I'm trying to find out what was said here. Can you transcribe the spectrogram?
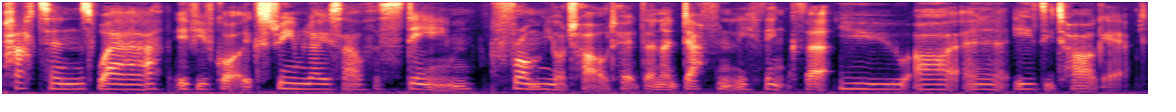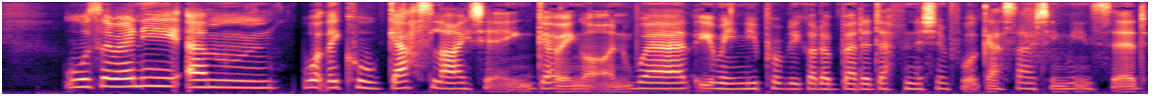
patterns where if you've got extreme low self esteem from your childhood, then I definitely think that you are an easy target. Was there any um what they call gaslighting going on? Where I mean, you probably got a better definition for what gaslighting means, Sid.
